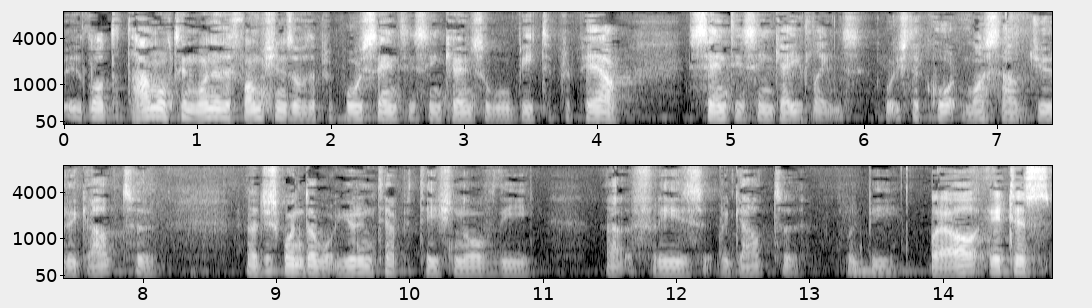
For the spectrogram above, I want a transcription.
Lord Hamilton, one of the functions of the proposed Sentencing Council will be to prepare sentencing guidelines, which the court must have due regard to. And I just wonder what your interpretation of the uh, phrase regard to would be. Well, it is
